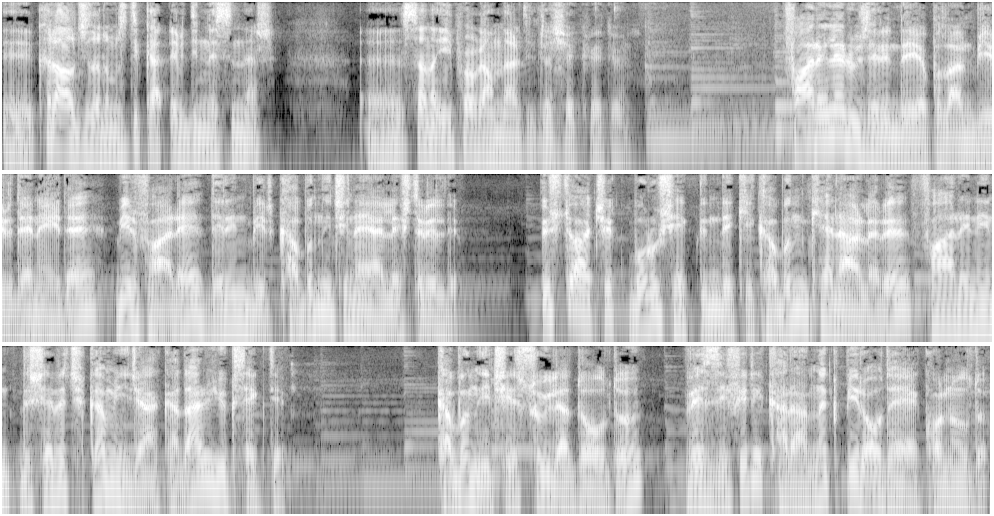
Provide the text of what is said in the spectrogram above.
e, kralcılarımız dikkatle bir dinlesinler. E, sana iyi programlar diliyorum. Teşekkür ediyorum. Fareler üzerinde yapılan bir deneyde bir fare derin bir kabın içine yerleştirildi. Üstü açık boru şeklindeki kabın kenarları farenin dışarı çıkamayacağı kadar yüksekti. Kabın içi suyla doldu ve zifiri karanlık bir odaya konuldu.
